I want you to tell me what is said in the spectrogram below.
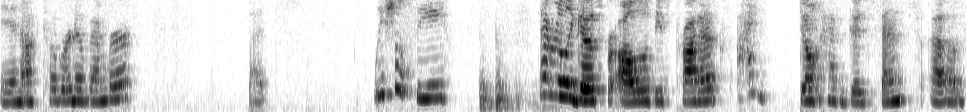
in October, November, but we shall see. That really goes for all of these products. I don't have a good sense of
